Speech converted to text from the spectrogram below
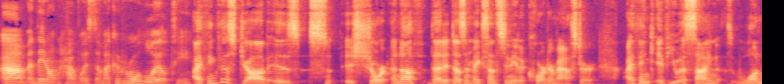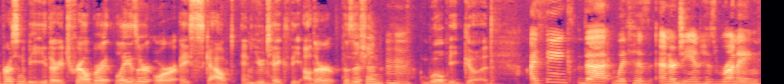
um, and they don't have wisdom. I could roll loyalty. I think this job is is short enough that it doesn't make sense to need a quartermaster. I think if you assign one person to be either a trailblazer or a scout, and you take the other position, will be good. I think that with his energy and his running,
